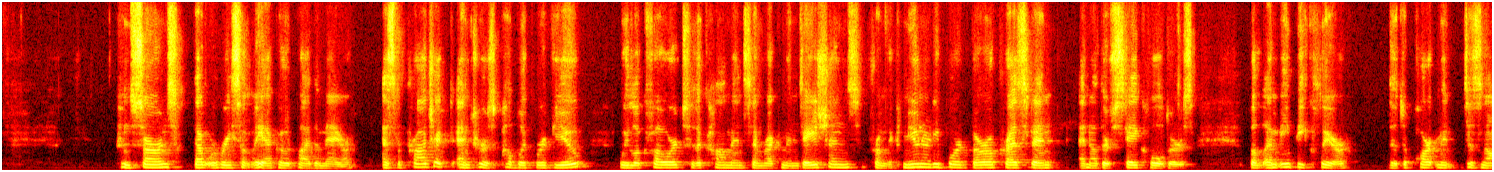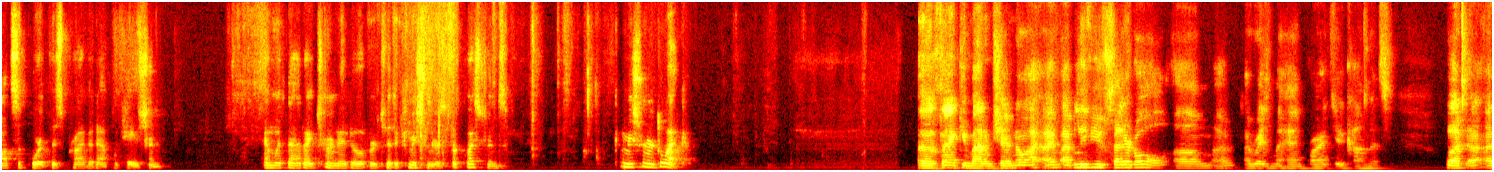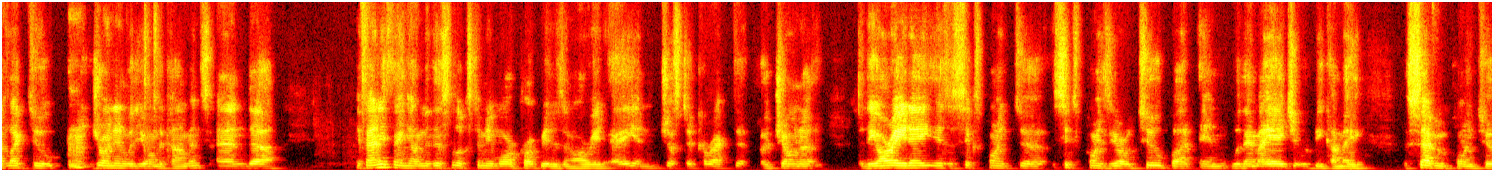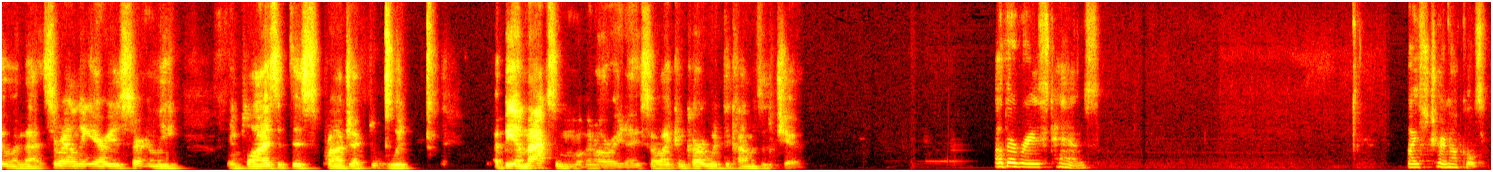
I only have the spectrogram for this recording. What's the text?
concerns that were recently echoed by the mayor. As the project enters public review, we look forward to the comments and recommendations from the community board, borough president, and other stakeholders. But let me be clear, the department does not support this private application. And with that, I turn it over to the commissioners for questions. Commissioner Douek. Uh, thank you, Madam Chair. No, I, I believe you've said it all. Um, I, I, raised my hand prior to your comments, but uh, I'd like to join in with you on the comments. And uh, if anything, I mean, this looks to me more appropriate as an R8A. And just to correct it, uh, Jonah, the R8A is a 6.6.02, uh, but in with MIH, it would become a 7.2, and that surrounding area certainly implies that this project would be a maximum of an R8A. So I concur with the comments of the chair. Other raised hands. Vice Chair Knuckles.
